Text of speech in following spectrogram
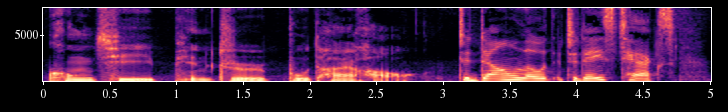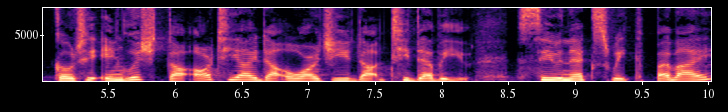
空气品质不太好。 To download today's text, go to english.rti.org.tw. See you next week. Bye bye.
